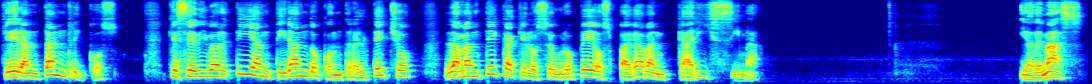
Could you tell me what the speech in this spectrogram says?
que eran tan ricos que se divertían tirando contra el techo la manteca que los europeos pagaban carísima y además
